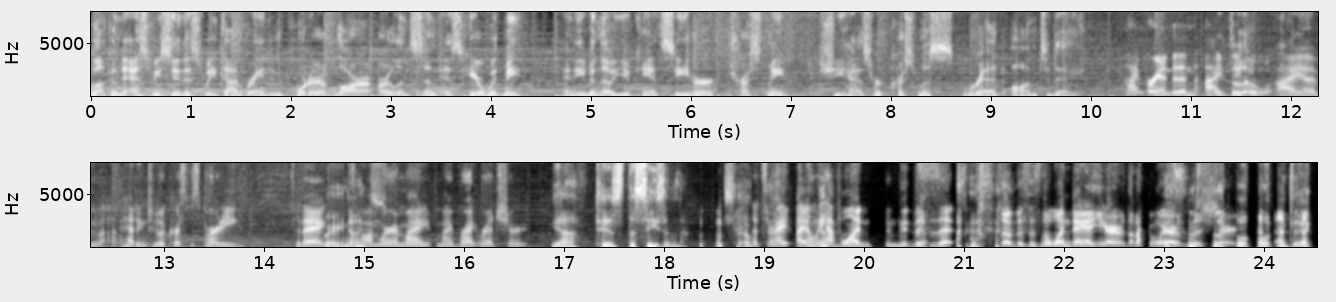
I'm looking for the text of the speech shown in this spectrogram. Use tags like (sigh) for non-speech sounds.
Welcome to SBC This Week. I'm Brandon Porter. Laura Erlandson is here with me. And even though you can't see her, trust me, she has her Christmas red on today. Hi, Brandon. I do. Hello. I am heading to a Christmas party today. Very nice. So I'm wearing my, my bright red shirt. Yeah, tis the season. So (laughs) That's right. I only Yeah. have one, and this is it. (laughs) So this is the one day a year that I wear this shirt. (laughs) one day.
